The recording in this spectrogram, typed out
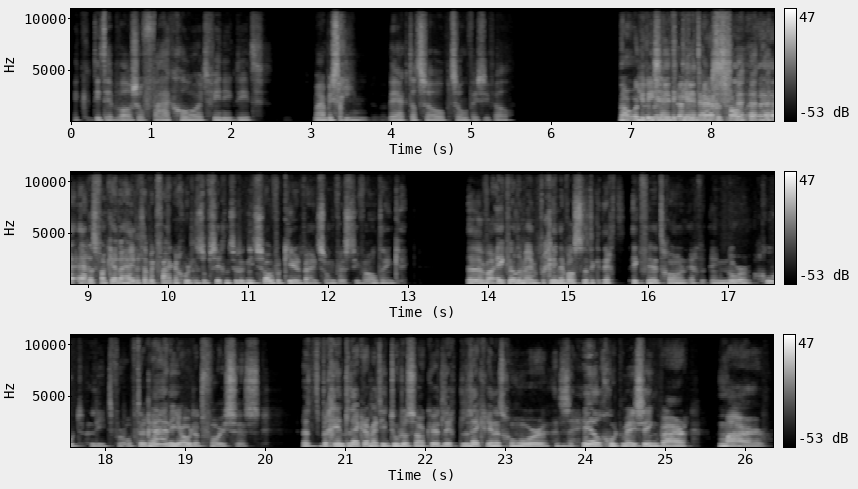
ik, dit hebben we al zo vaak gehoord, vind ik dit. Maar misschien werkt dat zo op het Songfestival. Nou, een, Jullie zijn lied, de lied ergens van, eh, ergens van kennen, hey, dat heb ik vaker gehoord. Dat is op zich natuurlijk niet zo verkeerd bij het Songfestival, denk ik. Eh, waar ik wilde mee beginnen was dat ik het echt, ik vind het gewoon echt een enorm goed lied voor op de radio, dat Voices. Het begint lekker met die doedelzakken, het ligt lekker in het gehoor. Het is heel goed meezingbaar, maar,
